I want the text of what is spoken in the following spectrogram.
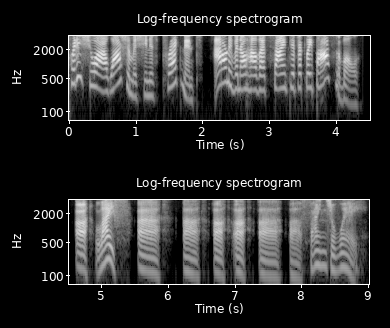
Pretty sure our washing machine is pregnant. I don't even know how that's scientifically possible. Uh, life, uh, uh, uh, uh, uh, uh, finds a way.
